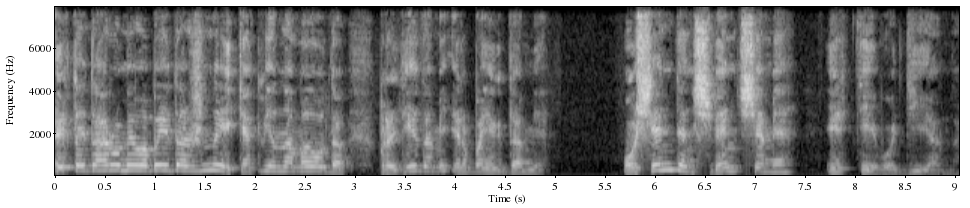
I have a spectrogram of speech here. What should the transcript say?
Ir tai darome labai dažnai, kiekvieną maldą pradėdami ir baigdami. O šiandien švenčiame ir tėvo dieną.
